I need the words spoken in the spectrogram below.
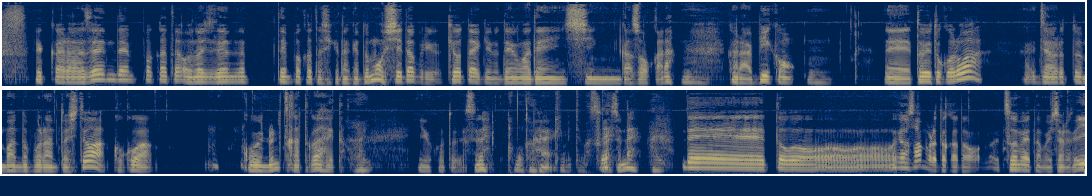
それから全電波型、同じ全電波型式だけども、CW、筐体機の電話電信画像かな。うんからビーコン、うんえーというところは、JAL とバンドプランとしては、ここはこういうのに使ってくださいとはい。いうことですね。細かく決めてますね。そうですね。はい。で、えっと、430とかと2メーターも一緒なんです。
